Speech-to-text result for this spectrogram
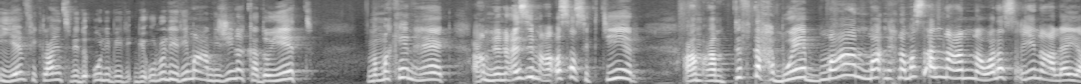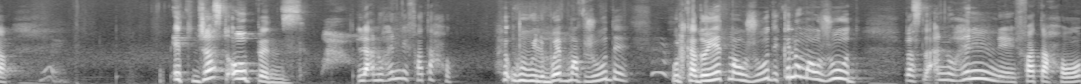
أيام في clients بيدقوا لي بيقولوا لي ريما عم يجينا كادويات ما ما كان هيك. عم ننعزم على قصص كثير عم عم تفتح ابواب ما ما نحن ما سألنا عنها ولا سعينا عليها. It just opens. لأنه هن فتحوا. والابواب موجودة. والكادويات موجودة. كله موجود. بس لأنه هن فتحوا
